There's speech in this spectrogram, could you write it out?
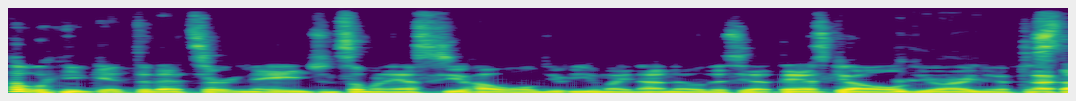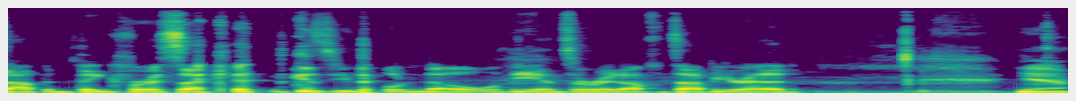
how when you get to that certain age and someone asks you how old you you might not know this yet. They ask you how old you are, and you have to stop and think for a second because you don't know the answer right off the top of your head. yeah.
